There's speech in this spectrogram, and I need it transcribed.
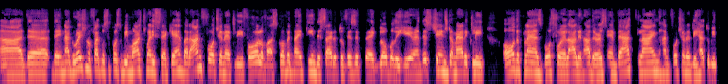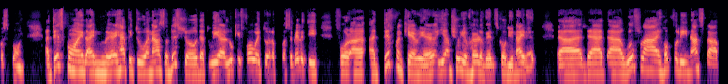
Uh, the the inauguration flight was supposed to be March 22nd, but unfortunately for all of us, COVID 19 decided to visit uh, globally here, and this changed dramatically all the plans, both for El Al and others, and that line unfortunately had to be postponed. At this point, I'm very happy to announce on this show that we are looking forward to a possibility for a, a different carrier. Yeah, I'm sure you've heard of it. It's called United. Uh, that uh, will fly hopefully nonstop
